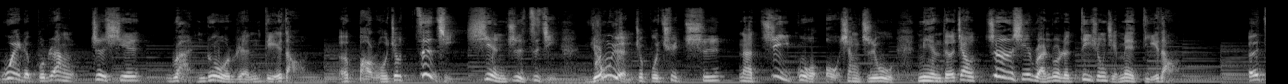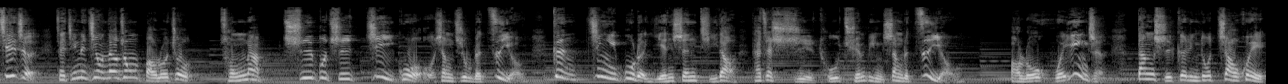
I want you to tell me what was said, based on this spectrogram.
为了不让这些软弱人跌倒，而保罗就自己限制自己，永远就不去吃那祭过偶像之物，免得叫这些软弱的弟兄姐妹跌倒。而接着在今天的经文当中，保罗就从那吃不吃祭过偶像之物的自由，更进一步的延伸提到他在使徒权柄上的自由。保罗回应着当时哥林多教会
